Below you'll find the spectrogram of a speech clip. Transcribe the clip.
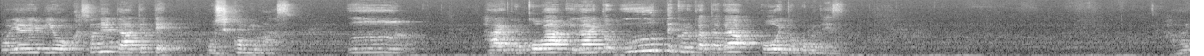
親指を重ねて当てて押し込みます。うーはいここは意外とうーってくる方が多いところです、はい、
